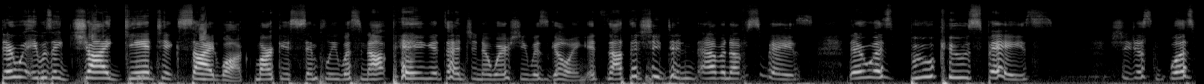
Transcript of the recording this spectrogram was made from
There it was a gigantic sidewalk. Marcus simply was not paying attention to where she was going. It's not that she didn't have enough space. There was buku space. She just was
